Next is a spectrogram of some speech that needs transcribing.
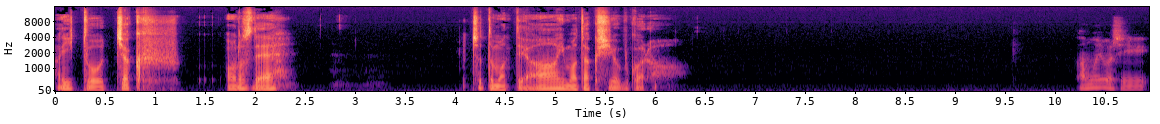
はい、到着。下ろすで。ちょっと待ってや。今タクシー呼ぶから。あ、もしもし。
